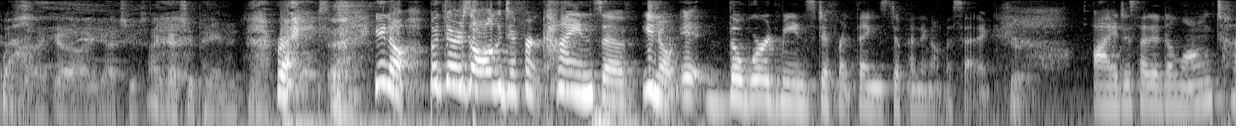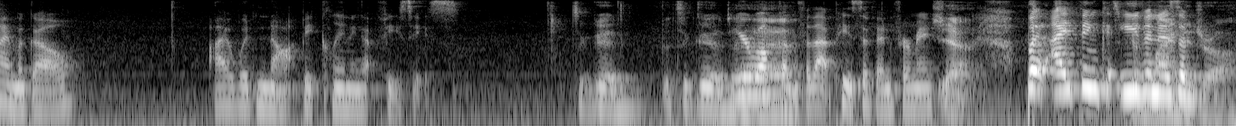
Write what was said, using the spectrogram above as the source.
well. Like, oh, I got you. I got you painted. Yeah. right. you know, but there's all different kinds of, you know, it, the word means different things depending on the setting. Sure. I decided a long time ago I would not be cleaning up feces. It's a good. It's a good. You're uh, welcome for that piece of information. Yeah. But I think even as a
